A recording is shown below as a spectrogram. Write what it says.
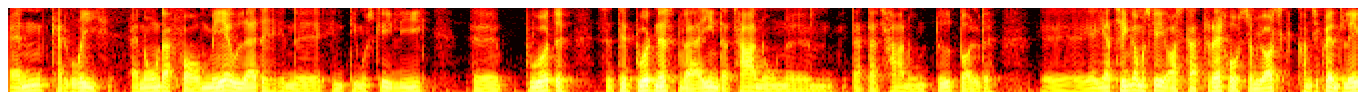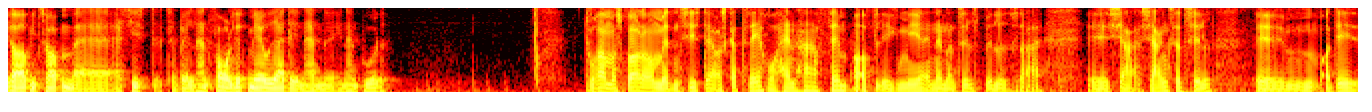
anden kategori er nogen, der får mere ud af det, end, øh, end de måske lige øh, burde. Så det burde næsten være en, der tager nogle, øh, der, der tager nogle dødbolde. Øh, jeg, jeg tænker måske Oscar Trejo, som jo også konsekvent ligger op i toppen af, af sidste tabellen. Han får lidt mere ud af det, end han, end han burde du rammer spot om med den sidste, Oscar Trejo, han har fem oplæg mere, end han har tilspillet sig øh, chancer til. Øhm, og det,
